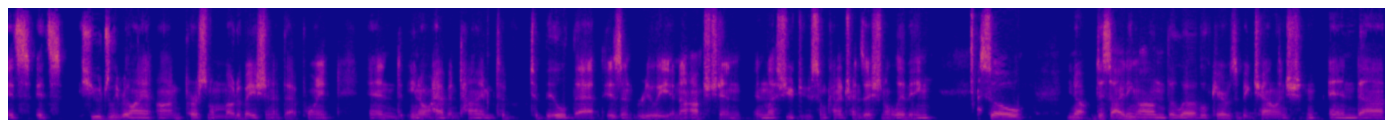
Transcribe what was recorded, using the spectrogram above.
It's it's hugely reliant on personal motivation at that point. And you know having time to to build that isn't really an option unless you do some kind of transitional living. So you know deciding on the level of care was a big challenge. And uh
